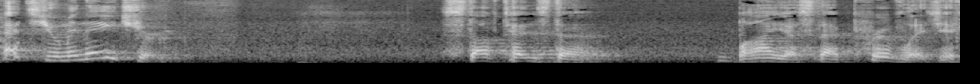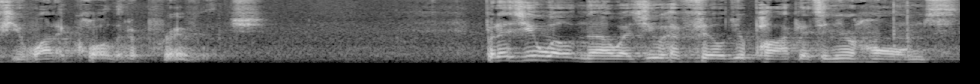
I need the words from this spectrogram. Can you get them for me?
That's human nature. Stuff tends to buy us that privilege, if you want to call it a privilege. But as you well know, as you have filled your pockets and your homes,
